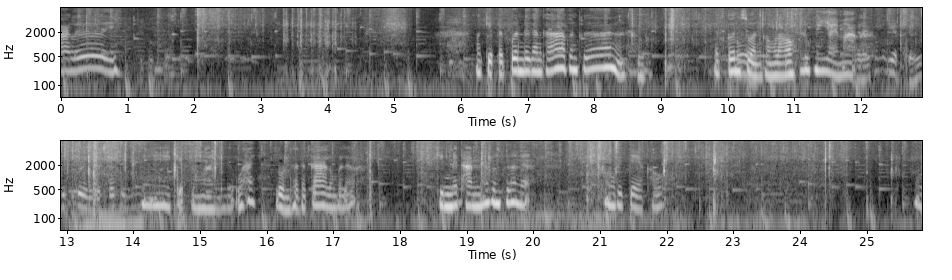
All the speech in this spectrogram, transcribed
มากเลยมาเก็บแอปเปิลด้วยกันค่ะเพื่อนๆแอปเปิลส่วนของเราลูกนี้ใหญ่มาก นี่เก็บลงมาเลยว้ายหล่นใส่ตะกร้าลงไปแล้ว กินไม่ทันนะเพื่อนๆเนี่ยต้องเอาไปแจกเขาโอ้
